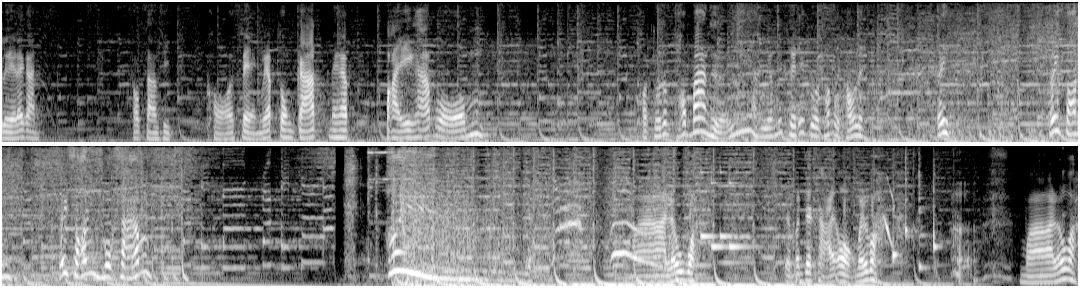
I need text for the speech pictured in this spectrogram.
เลยแล้วกันท็อป30ขอแสงแว็บตรงการ์ดนะครับ ไปครับผม ขอตัวท็อปบ้างเหอะเฮ้ยยังไม่เคยได้ตัวท็อปของเขาเลย เฮ้ย เฮ้ยซอน เฮ้ยซอนบวกสาม แล้ววะแต่มันจะขายออกไหมวะมาแล้ววะ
